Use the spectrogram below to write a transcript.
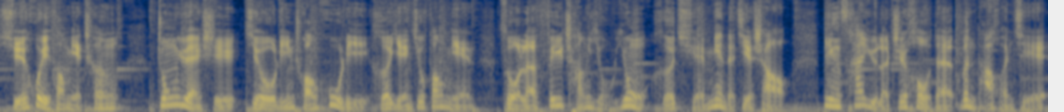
学会方面称。钟院士就临床护理和研究方面做了非常有用和全面的介绍，并参与了之后的问答环节。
